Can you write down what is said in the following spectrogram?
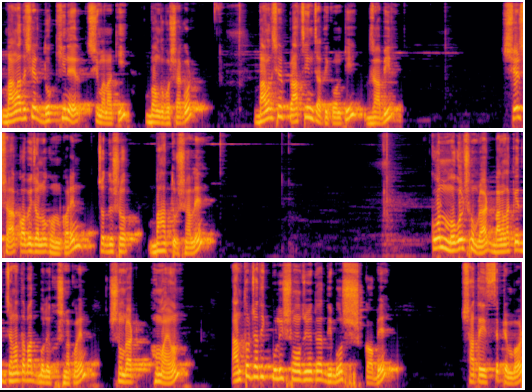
বাংলাদেশের দক্ষিণের সীমানা কি? বঙ্গোপসাগর। বাংলাদেশের প্রাচীন জাতি কোনটি? দ্রাবিড়। শেরশাহ কবে জন্মগ্রহণ করেন? চোদ্দশো বাহাত্তর সালে। কোন মোগল সম্রাট বাংলাকে জানাতাবাদ বলে ঘোষণা করেন? সম্রাট হুমায়ুন। আন্তর্জাতিক পুলিশ সহযোগিতা দিবস কবে? সাতই সেপ্টেম্বর।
